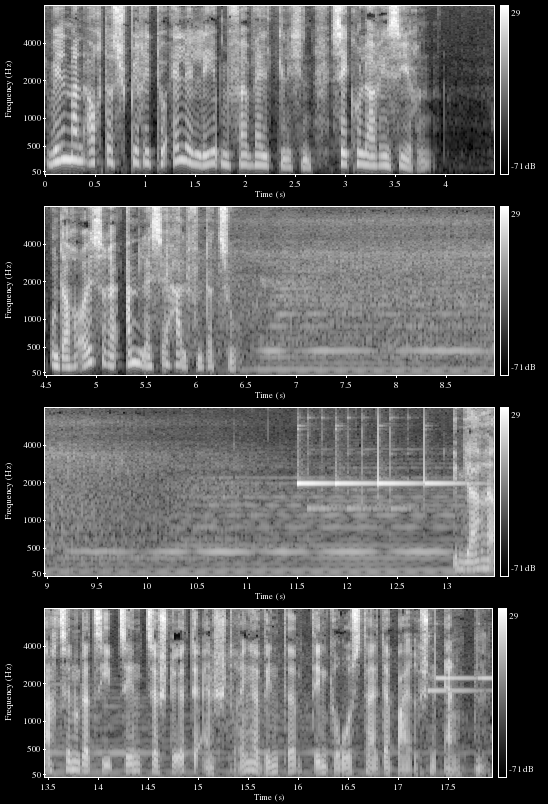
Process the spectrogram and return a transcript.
will man auch das spirituelle Leben verweltlichen, säkularisieren. Und auch äußere Anlässe halfen dazu. Im Jahre 1817 zerstörte ein strenger Winter den Großteil der bayerischen Ernten.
